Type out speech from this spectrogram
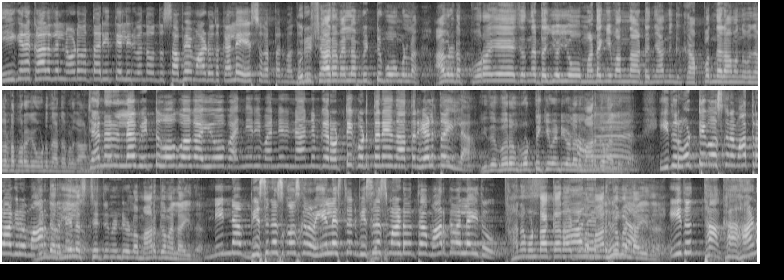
ಈಗಿನ ಕಾಲದಲ್ಲಿ ನೋಡುವಂತ ರೀತಿಯಲ್ಲಿರುವಂತ ಒಂದು ಸಭೆ ಮಾಡುವುದಕ್ಕಲ್ಲೇ ಯೇಸು ಕರ್ತನ ಬಂದು പുരുഷാരമെല്ലാം വിട്ടു പോകുമ്പോൾ അവരുടെ പുറകെ ചെന്നിട്ട് അയ്യോ മടങ്ങി വന്നാട്ട് ഞാൻ നിങ്ങൾക്ക് അപ്പം തരാമെന്ന് പറഞ്ഞ് അവരുടെ പുറകെ ഓടുന്നാട്ട് നമ്മൾ കാണും ಜನರೆಲ್ಲ ಬಿಟ್ಟು ಹೋಗುವಾಗ ಅಯ್ಯೋ ಬನ್ನಿರಿ ಬನ್ನಿರಿ ನಾನು ನಿಮ್ಗೆ ರೊಟ್ಟಿ ಕೊಡ್ತೇನೆ ಅಂತ ಆತನ ಹೇಳ್ತಾ ಇಲ್ಲ ഇത് വെറും റൊട്ടിക്ക് വേണ്ടിയുള്ള ഒരു മാർഗമല്ല ഇത് ಇದು ರೊಟ್ಟಿಗೋಸ್ಕರ ಮಾತ್ರವಾಗಿರೋ ಮಾರ್ಗ നിന്റെ റിയൽ എസ്റ്റേറ്റിന് വേണ്ടിയുള്ള മാർഗമല്ല ഇത് ನಿನ್ನ ಬಿಸಿನೆಸ್ಗೋಸ್ಕರ ರಿಯಲ್ ಎಸ್ಟೇಟ್ ಬಿಸಿನೆಸ್ ಮಾಡುವಂತ ಮಾರ್ಗವಲ್ಲ ಇದು ധനമുണ്ടാക്കാനായിട്ടുള്ള മാർഗമല്ല ഇത് ಇದು ತ- ಕ- ಹಣ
